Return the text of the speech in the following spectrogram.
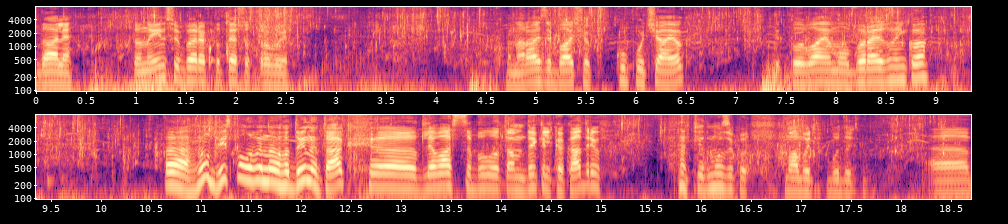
далі. То на інший берег, то теж острови. Наразі бачу купу чайок. Підпливаємо обережненько. Ну, дві з половиною години, так. Е, Для вас це було там декілька кадрів під музику, мабуть, будуть. Е,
